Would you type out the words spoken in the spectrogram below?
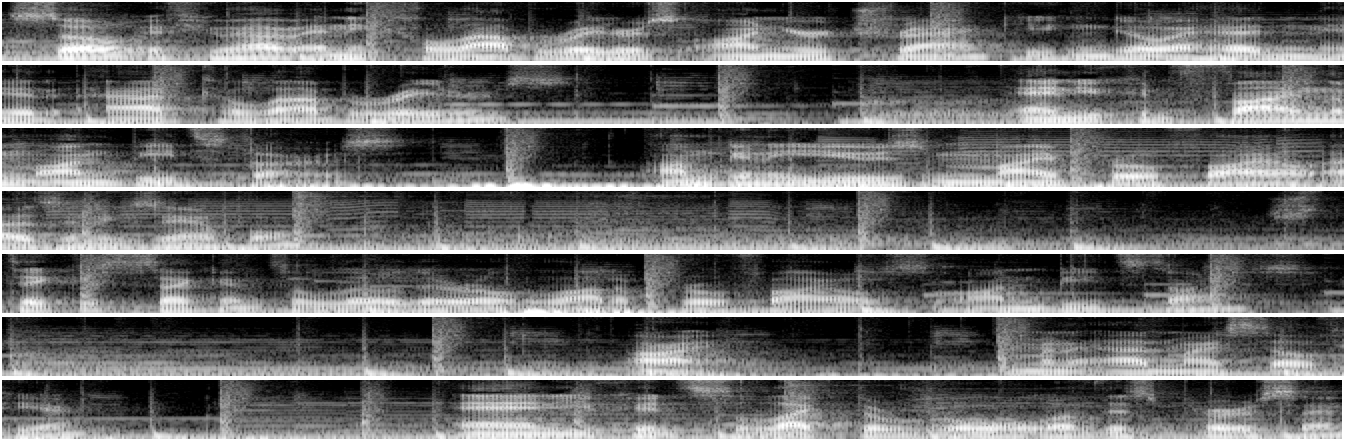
So if you have any collaborators on your track, you can go ahead and hit add collaborators and you can find them on BeatStars. I'm gonna use my profile as an example. Should take a second to load. There are a lot of profiles on BeatStars. All right, I'm gonna add myself here and you could select the role of this person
